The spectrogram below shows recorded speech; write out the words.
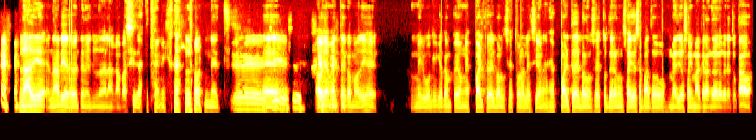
Nadie, nadie debe tener duda de la capacidad que tenían los Nets. Eh, sí, sí. Obviamente, como dije, Milwaukee que campeón es parte del baloncesto, las lesiones es parte del baloncesto, tener un 6 de zapatos medio 6 más grande de lo que te tocaba.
